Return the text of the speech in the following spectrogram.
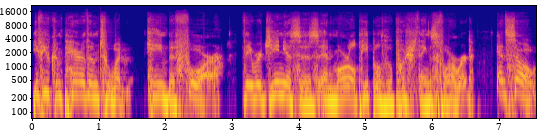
If you compare them to what came before, they were geniuses and moral people who pushed things forward. And so,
